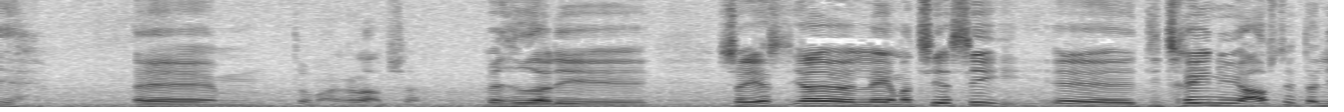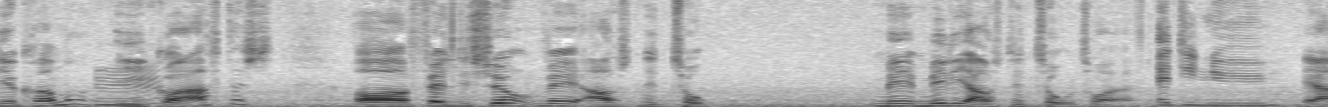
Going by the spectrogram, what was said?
Ja. Øhm, det var meget godt om så. Hvad hedder det? Så jeg, jeg lagde mig til at se øh, de tre nye afsnit, der lige er kommet Mhm. mm. i går aftes, og faldt i søvn ved afsnit 2. Midt, midt i afsnit 2, tror jeg. Af de nye. Ja.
